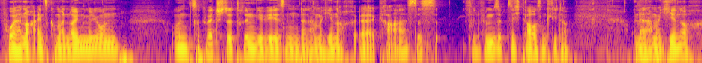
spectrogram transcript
vorher noch 1,9 Millionen und zerquetschte drin gewesen. Dann haben wir hier noch äh, Gras, das sind 75.000 Liter. Und dann haben wir hier noch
